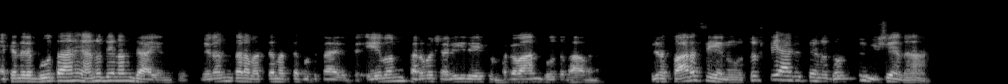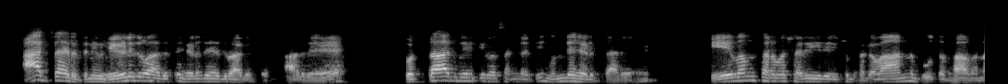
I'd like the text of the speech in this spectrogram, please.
ಯಾಕಂದ್ರೆ ಭೂತಾನಿ ಅನುದಿನಂ ಜಾಯಂತು. ನಿರಂತರ ಮತ್ತೆ ಮತ್ತೆ ಹುಟ್ಟುತ್ತಾ ಇರುತ್ತೆ. ಏವಂ ಸರ್ವ ಶರೀರೇಶು ಭಗವಾನ್ ಭೂತ ಭಾವನ ಇದರ ಸ್ವಾರಸ್ಯ ಏನು? ಸೃಷ್ಟಿ ಆಗುತ್ತೆ ಅನ್ನೋ ದೊಡ್ಡ ವಿಷಯನ ಆಗ್ತಾ ಇರುತ್ತೆ. ನೀವು ಹೇಳಿದ್ರು ಆಗುತ್ತೆ, ಹೇಳದೇ ಇದ್ರು ಆಗುತ್ತೆ. ಆದ್ರೆ ಗೊತ್ತಾಗ್ಬೇಕಿರೋ ಸಂಗತಿ ಮುಂದೆ ಹೇಳ್ತಾರೆ. ಏವಂ ಸರ್ವ ಶರೀರೇಶು ಭಗವಾನ್ ಭೂತ ಭಾವನ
